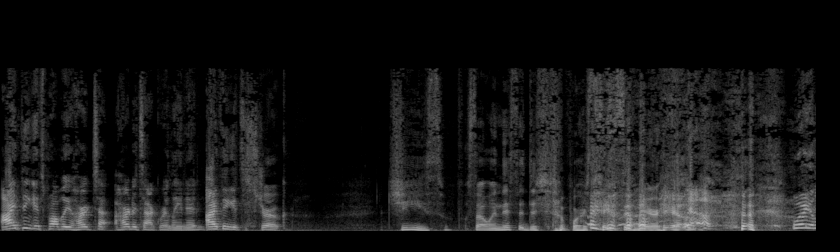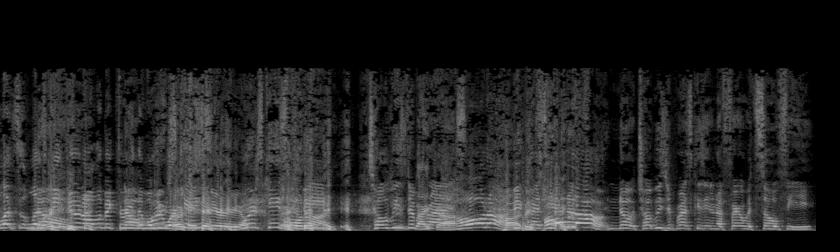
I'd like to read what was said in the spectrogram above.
I think it's probably heart ta- heart attack related. I think it's a stroke. Jeez. So in this edition of worst case scenario, Wait, let's let's keep doing all the big three, and then we'll do worst worst case scenario. Worst case Hold would on. be Toby's Like depressed. a Hold on. Because Hold had an- No, Toby's depressed because he had an affair with Sophie,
